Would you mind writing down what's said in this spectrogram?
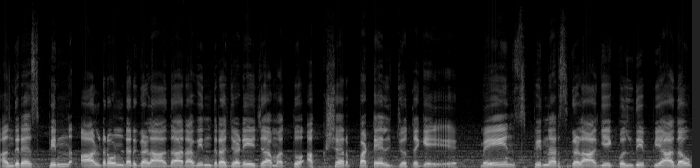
ಅಂದರೆ ಸ್ಪಿನ್ ಆಲ್ರೌಂಡರ್ಗಳಾದ ರವೀಂದ್ರ ಜಡೇಜಾ ಮತ್ತು ಅಕ್ಷರ್ ಪಟೇಲ್ ಜೊತೆಗೆ ಮೇನ್ ಸ್ಪಿನ್ನರ್ಸ್ಗಳಾಗಿ ಕುಲ್ದೀಪ್ ಯಾದವ್,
